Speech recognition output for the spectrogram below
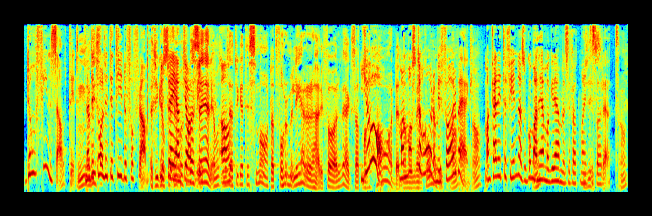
De finns alltid, Mm, men det visst. tar lite tid att få fram. Jag, tycker också, jag inte måste säga det. Jag, måste bara Ja. säga, jag tycker att det är smart att formulera det här i förväg så att man Ja, har det. man måste väl ha dem i dit. Ja, förväg. Ja, Man kan inte finna, så går man hem och grämer sig för att man inte Precis. sa rätt. Ja. Mm.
